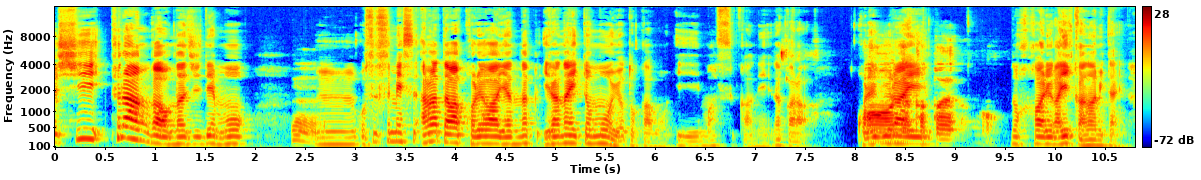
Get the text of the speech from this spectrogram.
うし、プランが同じでも、う。うんーん、おすすめす、あなたはこれはやんなく、いらないと思うよとかも言いますかね。だから、これぐらいの関わりがいいかなみたいな。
